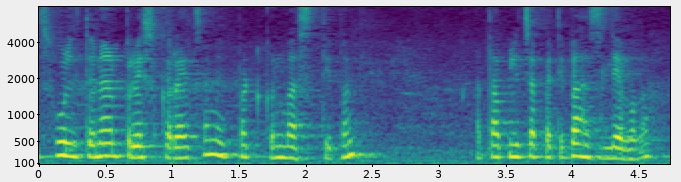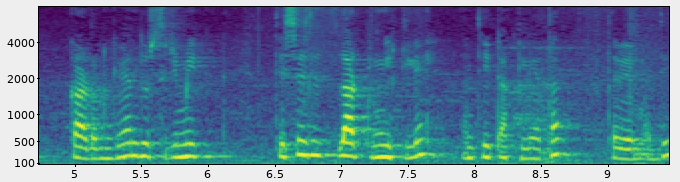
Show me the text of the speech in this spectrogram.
फुलतं ना प्रेस करायचं मी पटकन भाजते पण. आता आपली चपाती भाजली आहे बघा काढून घेऊ आणि दुसरी मी तसेच लाटून घेतले आणि ती टाकली आता तव्यामध्ये.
